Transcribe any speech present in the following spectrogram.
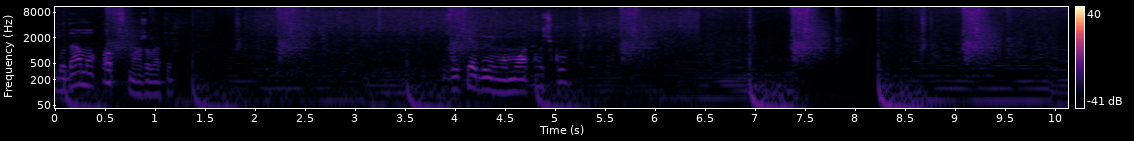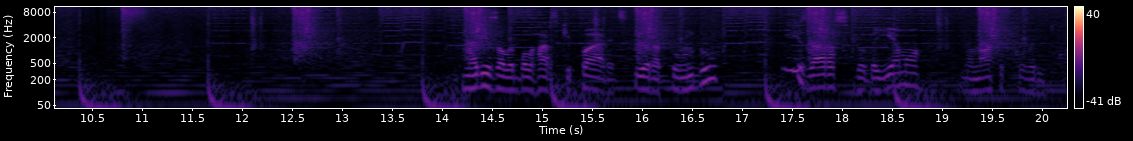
Будемо обсмажувати. Закидуємо морквочку. Нарізали болгарський перець і ратунду. І зараз додаємо на нашу сковорідку.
